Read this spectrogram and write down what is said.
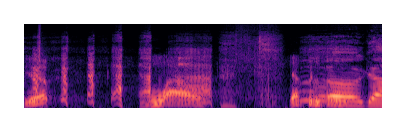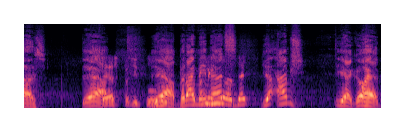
Yeah. Yep. wow. That's pretty cool. Oh gosh, yeah, That's pretty cool. Yeah, but I mean, I mean, you that's know, they- yeah. I'm sh- yeah. Go ahead.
